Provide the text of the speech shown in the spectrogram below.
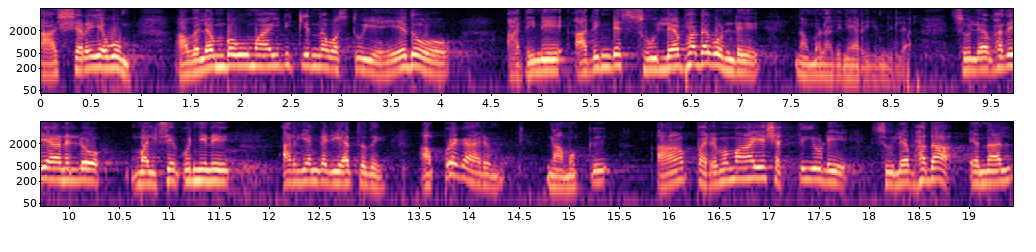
ആശ്രയവും അവലംബവുമായിരിക്കുന്ന വസ്തു ഏതോ അതിനെ അതിന്റെ സുലഭത കൊണ്ട് നമ്മൾ അതിനെ അറിയുന്നില്ല. സുലഭതയാണല്ലോ മത്സ്യക്കുഞ്ഞിന് അറിയാൻ കഴിയാത്തത്. അപ്രകാരം നമുക്ക് ആ പരമമായ ശക്തിയുടെ സുലഭത എന്നാൽ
